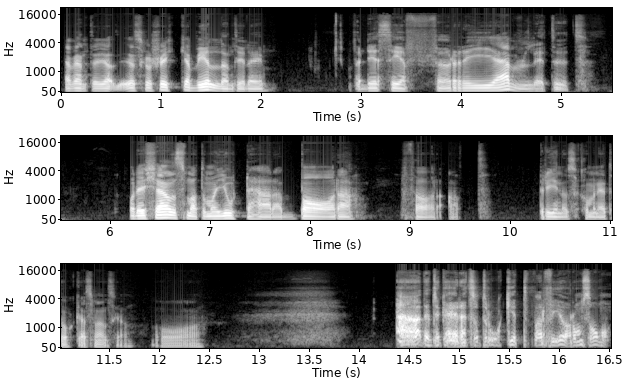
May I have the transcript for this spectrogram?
jag vet inte, jag, jag ska skicka bilden till dig. För det ser för jävligt ut. Och det känns som att de har gjort det här bara för att Brynäs kommer ner till Hockeyallsvenskan. Och... Äh, det tycker jag är rätt så tråkigt. Varför gör de så?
